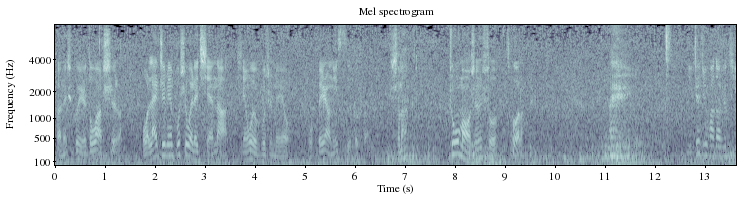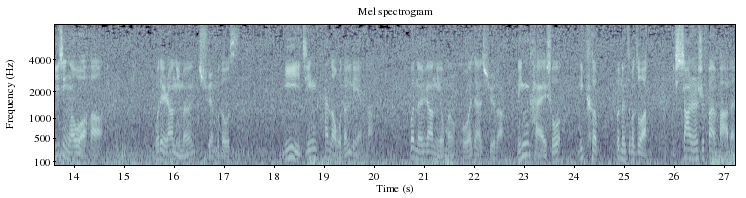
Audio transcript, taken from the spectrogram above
可能是贵人多忘事了。我来这边不是为了钱呐，钱我又不是没有，我非让你死不可。什么？朱茂生说错了。哎，你这句话倒是提醒了我哈，我得让你们全部都死。你已经看到我的脸了，不能让你们活下去了。林凯说：“你可不能这么做，你杀人是犯法的。”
